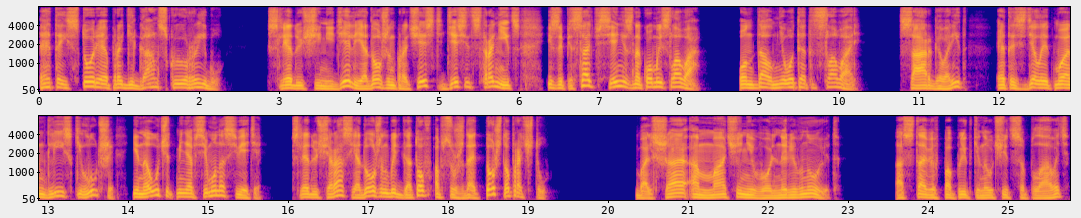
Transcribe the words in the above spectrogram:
Это история про гигантскую рыбу. К следующей неделе я должен прочесть 10 страниц и записать все незнакомые слова. Он дал мне вот этот словарь. Саар говорит, это сделает мой английский лучше и научит меня всему на свете. В следующий раз я должен быть готов обсуждать то, что прочту. Большая Аммачи невольно ревнует. Оставив попытки научиться плавать,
